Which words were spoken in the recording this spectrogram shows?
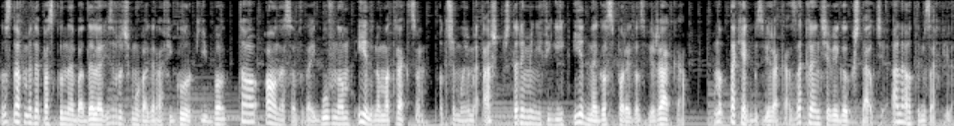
Zostawmy te paskudne badyle i zwróćmy uwagę na figurki, bo to one są tutaj główną i jedyną atrakcją. Otrzymujemy aż 4 minifigi i jednego sporego zwierzaka. No tak jakby zwierzaka, zaklęcie w jego kształcie, ale o tym za chwilę.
